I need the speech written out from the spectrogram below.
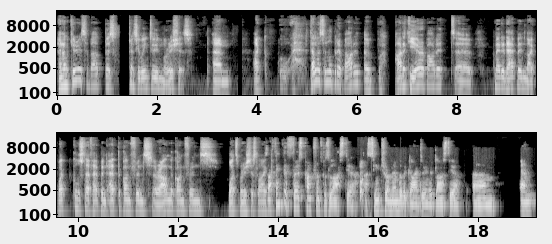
And I'm curious about this conference you went to in Mauritius. Um, like, tell us a little bit about it. Uh, how did you hear about it? Uh, made it happen? Like, what cool stuff happened at the conference, around the conference? What's Mauritius like? So I think the first conference was last year. I seem to remember the guy doing it last year, um, and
